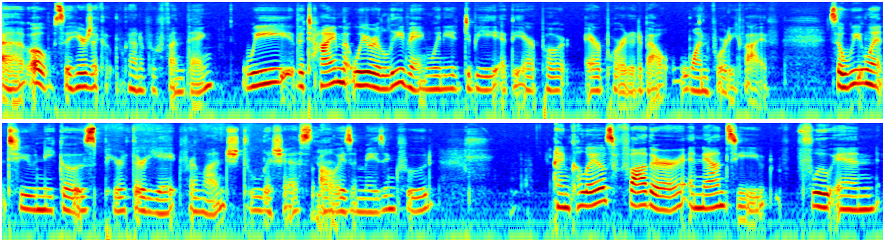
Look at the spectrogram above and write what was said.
uh, oh, so here's a kind of a fun thing. We the time that we were leaving, we needed to be at the airport airport at about 1:45. So we went to Nico's Pier 38 for lunch. Delicious, Yeah. always amazing food. And Kaleo's father and Nancy flew in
